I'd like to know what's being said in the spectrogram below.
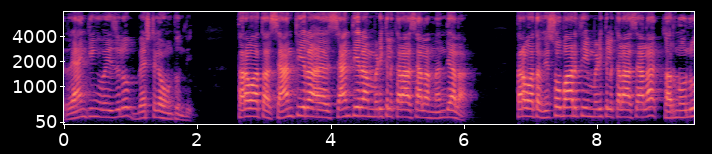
ర్యాంకింగ్ వైజ్లో బెస్ట్గా ఉంటుంది. తర్వాత శాంతిరా శాంతిరామ్ మెడికల్ కళాశాల నంద్యాల తర్వాత విశ్వభారతి మెడికల్ కళాశాల కర్నూలు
